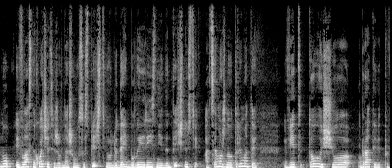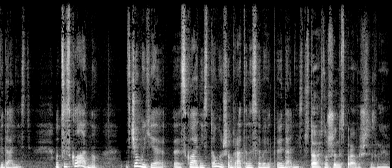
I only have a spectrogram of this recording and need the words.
Ну і власне хочеться, щоб в нашому суспільстві у людей були різні ідентичності, а це можна отримати від того, що брати відповідальність. Оце складно. В чому є е, складність в тому, щоб брати на себе відповідальність? Страшно, що не справишся з нею.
